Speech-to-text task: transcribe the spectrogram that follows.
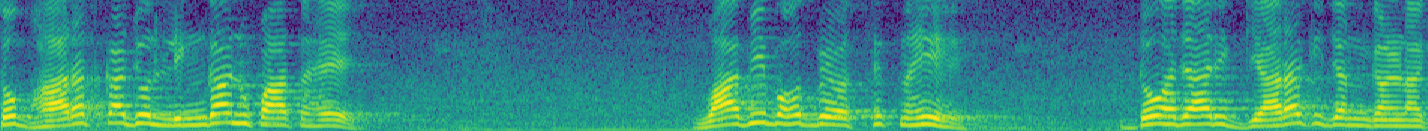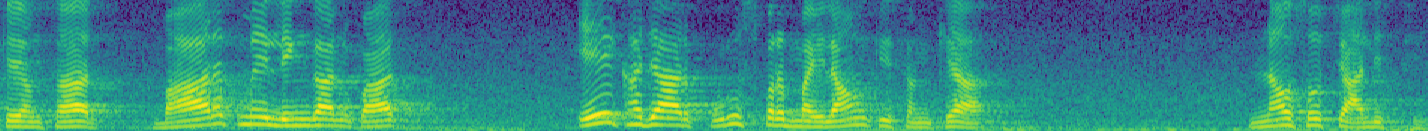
तो भारत का जो लिंगानुपात है, वह भी बहुत व्यवस्थित नहीं है। 2011 की जनगणना के अनुसार, भारत में लिंगानुपात 1000 पुरुष पर महिलाओं की संख्या 940 थी।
